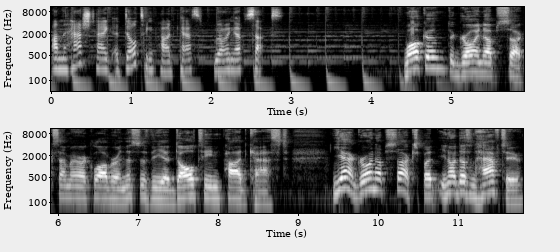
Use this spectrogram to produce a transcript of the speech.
on the hashtag adulting podcast, Growing Up Sucks. Welcome to Growing Up Sucks. I'm Eric Lauber, and this is the Adulting Podcast. Yeah, growing up sucks, but you know, it doesn't have to.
